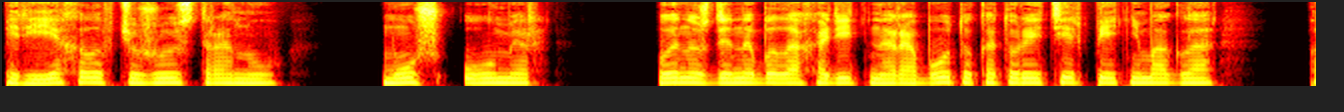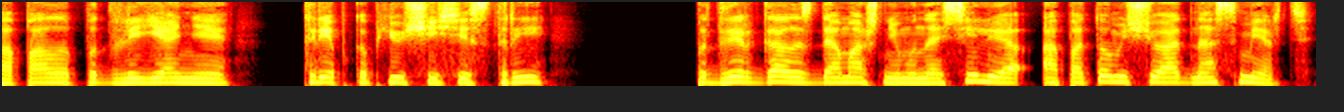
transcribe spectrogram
Переехала в чужую страну, муж умер, вынуждена была ходить на работу, которую терпеть не могла, попала под влияние крепко пьющей сестры, подвергалась домашнему насилию, а потом еще одна смерть.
